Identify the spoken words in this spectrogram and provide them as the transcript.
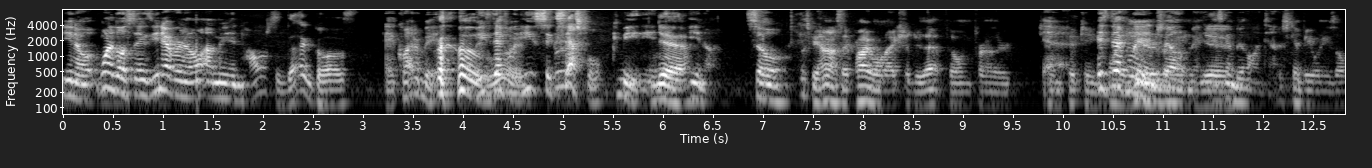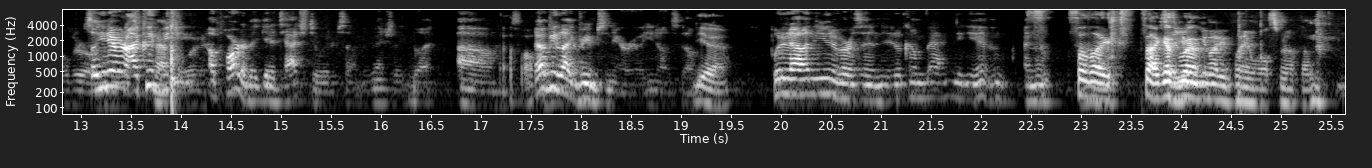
you know one of those things you never know. I mean, How much did that cost? eh, quite a bit. But he's definitely he's a successful comedian. Yeah. you know. So Let's be honest, they probably won't actually do that film for another 10, Yeah. 15, it's definitely in years. I mean, development. It's yeah. gonna be a long time. It's going to be when he's older. So you never know. I could be away. a part of it, get attached to it or something eventually. But um, That's awesome. that would be like dream scenario, you know. So yeah. Put it out in the universe and it'll come back to you. I know. So like, so I guess so you, when you might be playing Will Smith on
